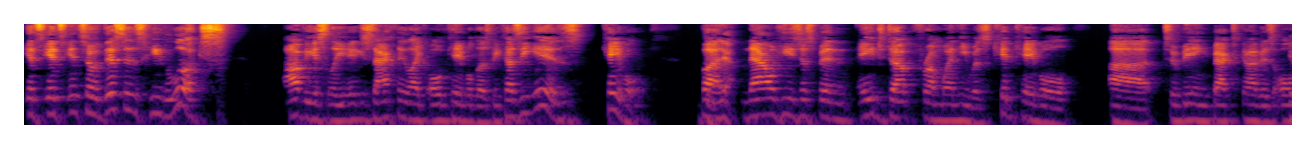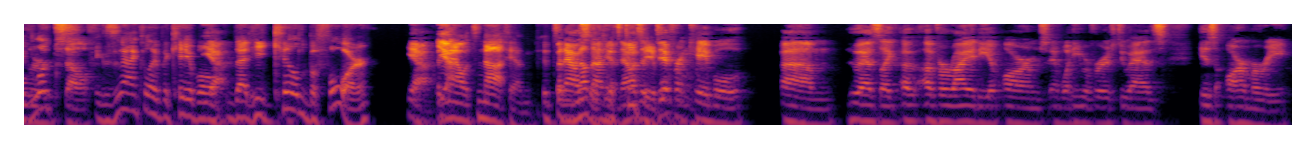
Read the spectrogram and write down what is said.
it's it's it's so this is he looks obviously exactly like old Cable does because he is Cable. But Yeah. now he's just been aged up from when he was Kid Cable uh to being back to kind of his He older looks self. exactly like the cable Yeah. that he killed before, Yeah. but Yeah. now it's not him. It's But now it's another. not him. Now it's a Cable. different Cable um who has like a, a variety of arms and what he refers to as his armory.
